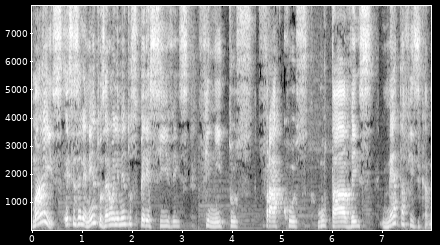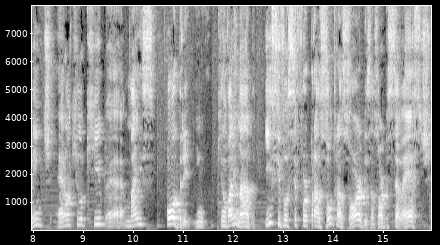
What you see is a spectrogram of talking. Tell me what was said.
Mas esses elementos eram elementos perecíveis, finitos, fracos, mutáveis. Metafisicamente, eram aquilo que é mais podre, que não vale nada. E se você for para as outras orbes, as orbes celestes,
